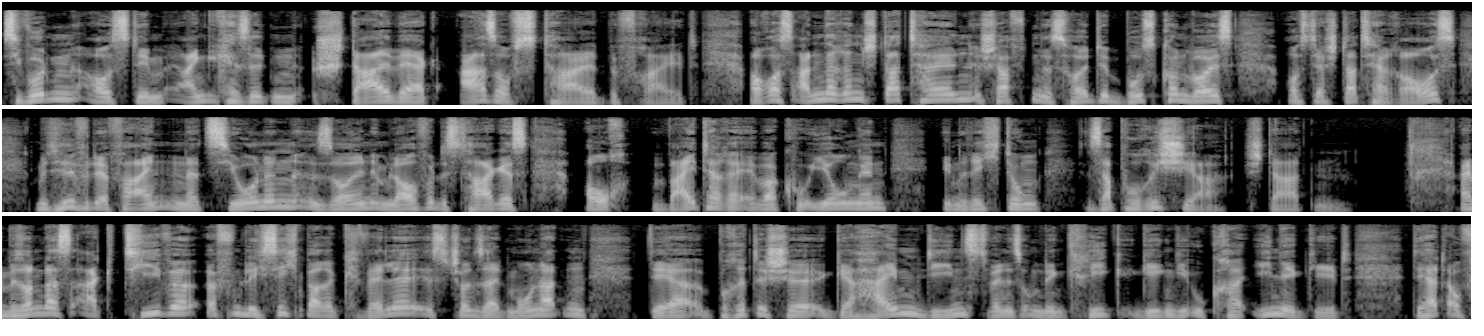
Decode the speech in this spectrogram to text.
Sie wurden aus dem eingekesselten Stahlwerk Asowstal befreit. Auch aus anderen Stadtteilen schafften es heute Buskonvois aus der Stadt heraus. Mit Hilfe der Vereinten Nationen sollen im Laufe des Tages auch weitere Evakuierungen in Richtung Saporischia starten. Eine besonders aktive, öffentlich sichtbare Quelle ist schon seit Monaten der britische Geheimdienst, wenn es um den Krieg gegen die Ukraine geht. Der hat auf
